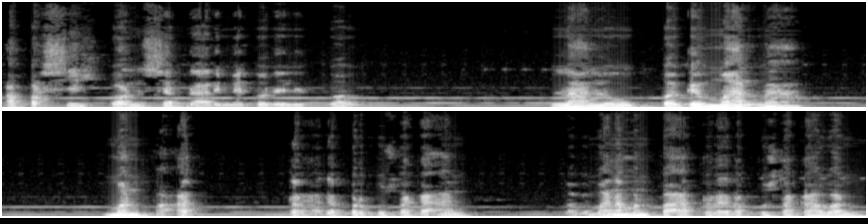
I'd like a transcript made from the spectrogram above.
Apa sih konsep dari metode Lipqual? Lalu bagaimana manfaat terhadap perpustakaan, bagaimana manfaat terhadap pustakawan,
